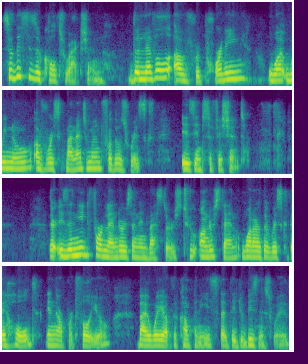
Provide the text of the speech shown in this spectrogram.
So this is a call to action. The level of reporting what we know of risk management for those risks is insufficient. There is a need for lenders and investors to understand what are the risks they hold in their portfolio by way of the companies that they do business with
